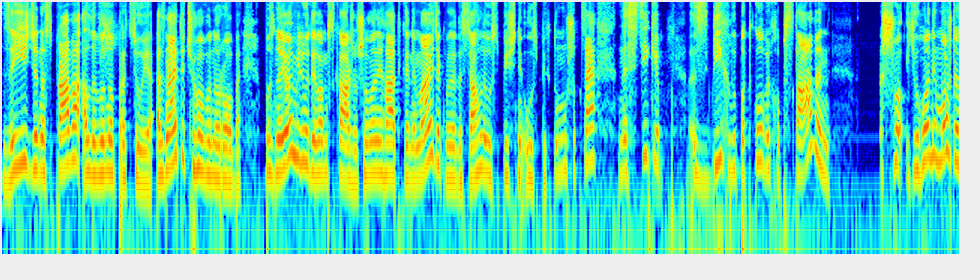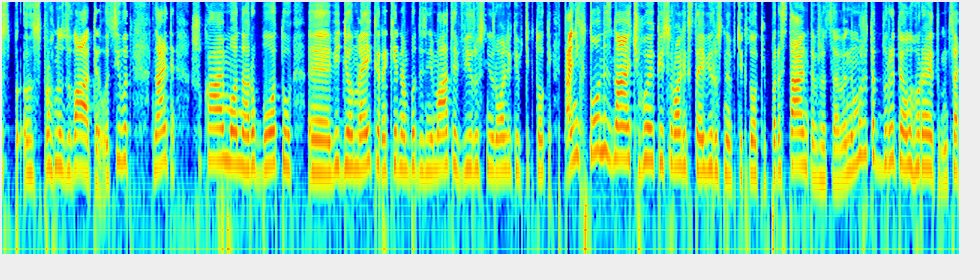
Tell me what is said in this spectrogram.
Заїжджена справа, але воно працює. А знаєте, чого воно робить? Бо знайомі люди вам скажуть, що вони гадки не мають, як вони досягли успішний успіх, тому що це настільки збіг випадкових обставин. Що його не можна спрогнозувати. Оці, от, знаєте, шукаємо на роботу е, відеомейкера, який нам буде знімати вірусні ролики в Тіктокі. Та ніхто не знає, чого якийсь ролик стає вірусним в Тіктокі. Перестаньте вже це. Ви не можете обдурити алгоритм. Це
